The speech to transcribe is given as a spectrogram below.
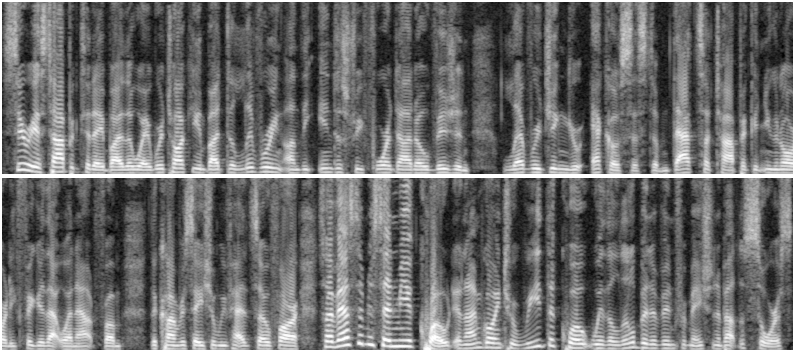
Serious topic topic today, by the way. We're talking about delivering on the Industry 4.0 vision, leveraging your ecosystem. That's a topic, and you can already figure that one out from the conversation we've had so far. So I've asked them to send me a quote, and I'm going to read the quote with a little bit of information about the source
